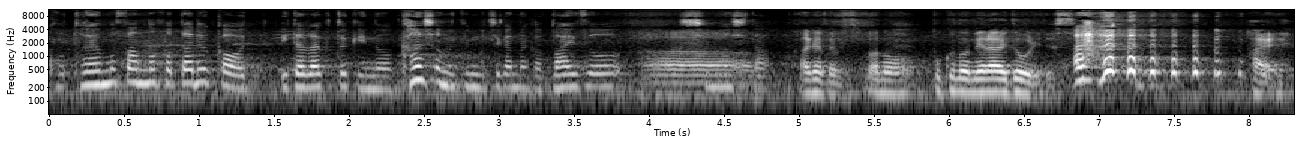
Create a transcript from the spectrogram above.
こう富山産のホタルイカをいただく時の感謝の気持ちがなんか倍増しました。ありがとうございます。あの僕の狙い通りです。はい。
